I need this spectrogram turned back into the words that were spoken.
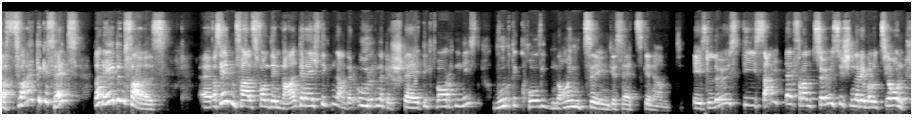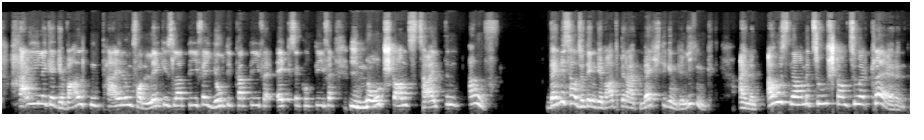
Das zweite Gesetz war ebenfalls äh, was ebenfalls von den Wahlberechtigten an der Urne bestätigt worden ist, wurde Covid-19-Gesetz genannt. Es löst die seit der französischen Revolution heilige Gewaltenteilung von Legislative, Judikative, Exekutive in Notstandszeiten auf. Wenn es also den gewaltbereit Mächtigen gelingt, einen Ausnahmezustand zu erklären,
